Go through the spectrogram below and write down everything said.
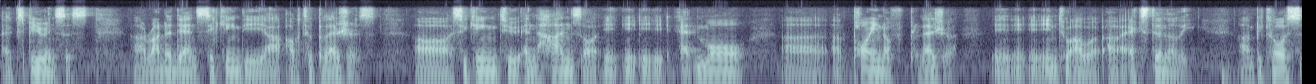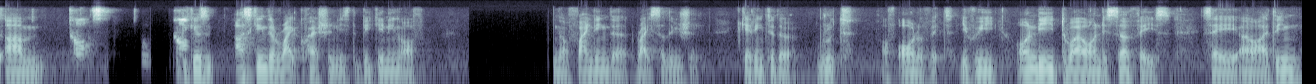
experiences uh, rather than seeking the uh, outer pleasures or seeking to enhance or add more uh, point of pleasure in, in, into our uh, externally. Because um, because asking the right question is the beginning of you know finding the right solution getting to the root of all of it. If we only dwell on the surface, say, oh, I think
